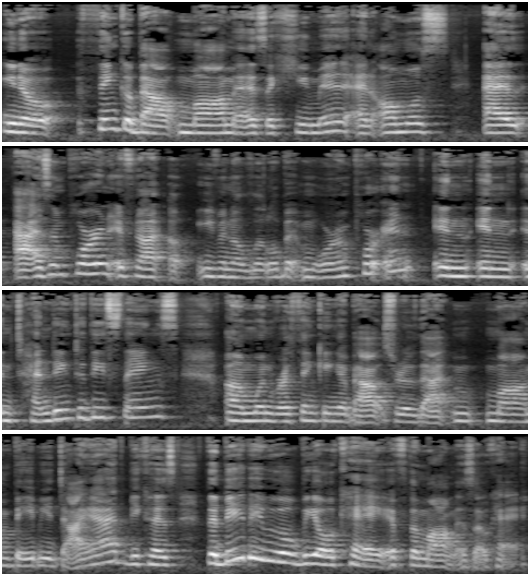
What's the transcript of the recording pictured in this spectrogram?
you know, think about mom as a human and almost as as important, if not even a little bit more important, in in intending to these things um, when we're thinking about sort of that mom baby dyad, because the baby will be okay if the mom is okay,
